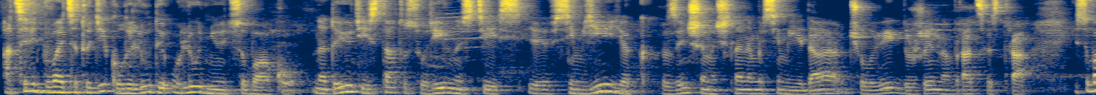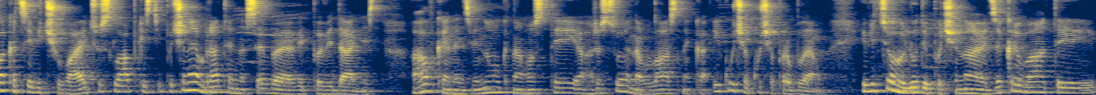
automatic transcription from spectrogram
А це відбувається тоді, коли люди олюднюють собаку, надають їй статусу рівності в сім'ї, як з іншими членами сім'ї, да? чоловік, дружина, брат, сестра. І собака це відчуває цю слабкість і починає брати на себе відповідальність. Гавкає на дзвінок, на гостей, агресує на власника і куча-куча проблем. І від цього люди починають закривати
